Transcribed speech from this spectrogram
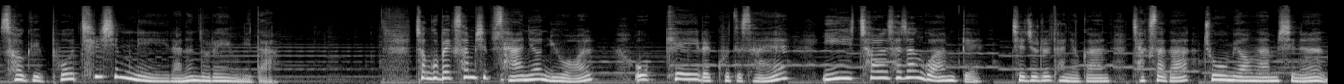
서귀포 70리라는 노래입니다. 1934년 6월 OK 레코드사의 이철 사장과 함께 제주를 다녀간 작사가 조명암 씨는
